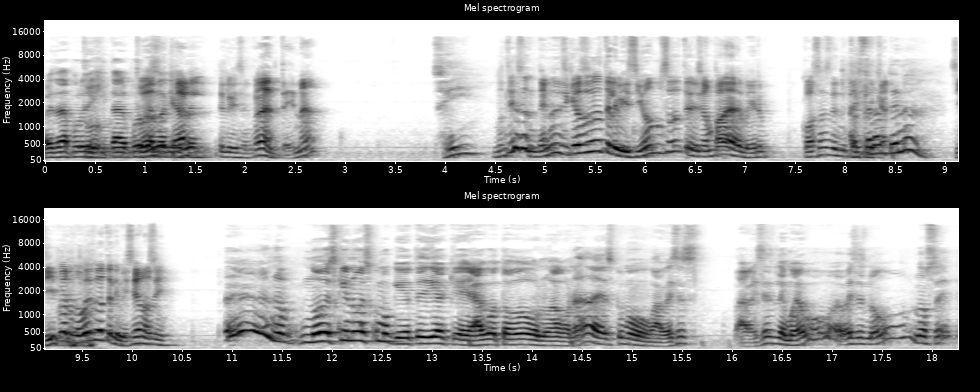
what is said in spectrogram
Ahorita está puro digital, puro ¿Tú digital. televisión con antena? Sí, No tienes antena, ni siquiera usas televisión. Usas la televisión para ver cosas de ahí está la antena. Sí, pero no ves la televisión, ¿o sí? Eh, no, no, es que no es como que yo te diga que hago todo o no hago nada, es como a veces, a veces le muevo, a veces no, no sé.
